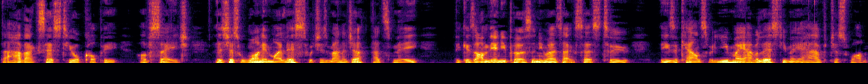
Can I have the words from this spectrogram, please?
that have access to your copy of Sage. There's just one in my list, which is manager. That's me, because I'm the only person who has access to these accounts. But you may have a list, you may have just one.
